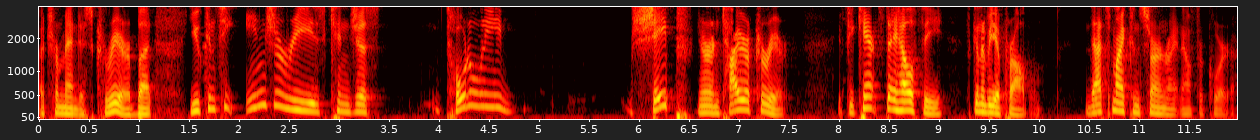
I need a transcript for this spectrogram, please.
a tremendous career. But you can see injuries can just totally shape your entire career. If you can't stay healthy, it's going to be a problem. That's my concern right now for Korda.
